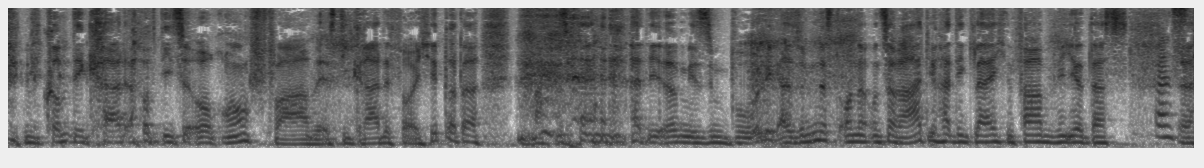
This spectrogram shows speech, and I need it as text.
Wie kommt ihr gerade auf diese Orangefarbe? Ist die gerade für euch hip oder macht, hat die irgendwie Symbolik? Also zumindest unser Radio hat die gleichen Farben wie ihr das. Fast, äh,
